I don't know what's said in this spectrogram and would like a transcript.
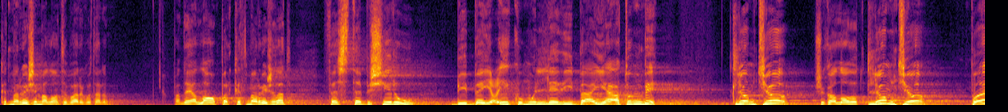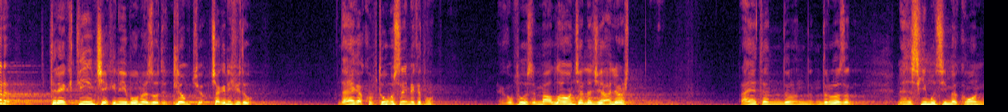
këtë marrëveshje me Allahun tebareke ue teala. Prandaj Allahu për këtë marrëveshje thotë fastabshiru bi bai'ikum alladhi bai'atum bi. Të lumtë ju, shikoj Allahu thotë të lumtë ju për tregtinë që e keni bo me Zotin. Të lumtë ju, çka keni fitu? Dhe e ka kuptu Umu Sulejmi këtë punë. E ka kuptu se me Allahun xhel-le xhelaluhu është, a të nderuar vëllezër nëse s'ki mundësi me kon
